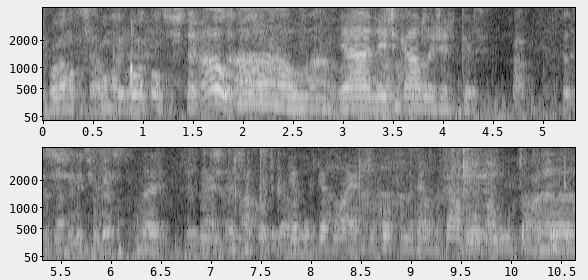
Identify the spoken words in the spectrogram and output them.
Ik hoor allemaal geschrommel, ik hoor ook onze stemmen. Oh, dus dat is, oh, Ja, deze kabel is echt kut. dat is eh, niet zo best. Nee, dit is echt maar een goed, kut ik, heb, kabel. ik heb wel ergens een koffer met heel veel kabel, maar die moet ik toch gaan zoeken.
